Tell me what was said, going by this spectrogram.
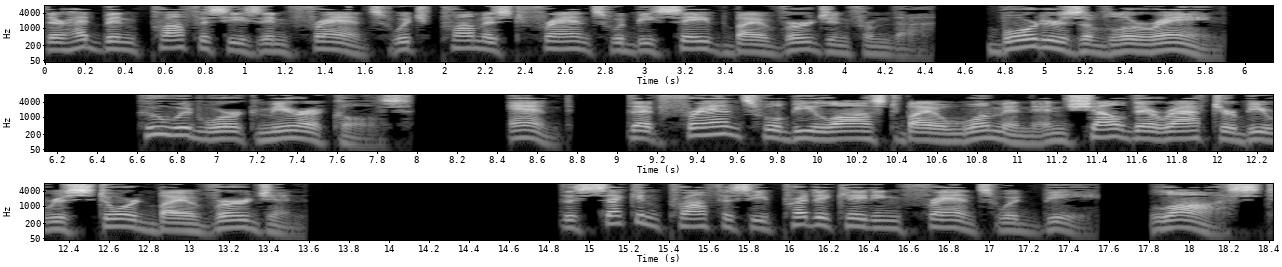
there had been prophecies in France which promised France would be saved by a virgin from the borders of Lorraine, who would work miracles, and that France will be lost by a woman and shall thereafter be restored by a virgin. The second prophecy predicating France would be lost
